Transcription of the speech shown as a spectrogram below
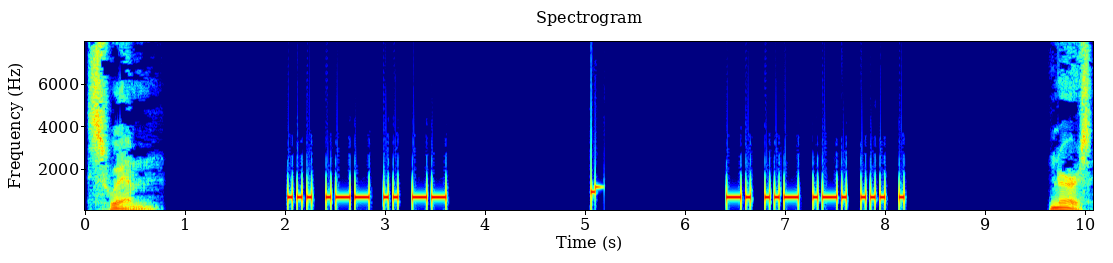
Swim. Nurse.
